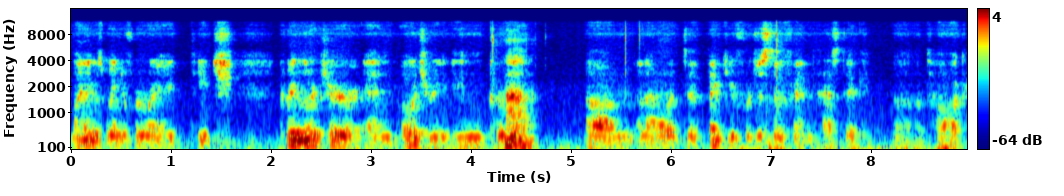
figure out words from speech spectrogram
my name is Wayne de Fremery. I teach Korean literature and poetry in Korea. Ah. Um, and I wanted to thank you for just a fantastic uh, talk.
